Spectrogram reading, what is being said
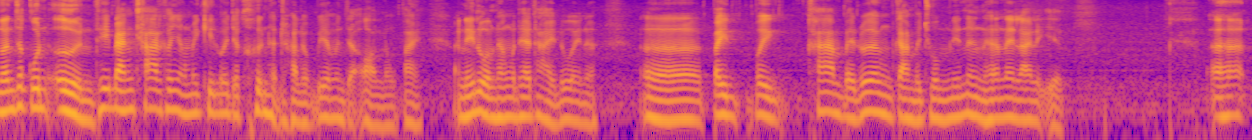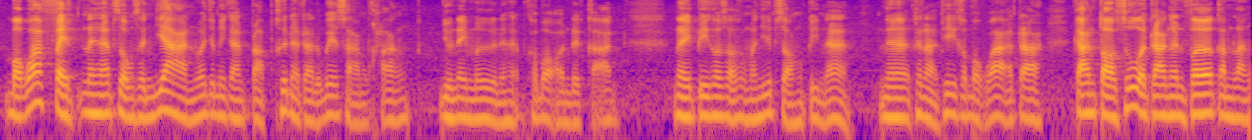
เงินสกุลอื่นที่แบงก์ชาติเขายังไม่คิดว่าจะขึ้นอัตราดอกเบี้ยมันจะอ่อนลงไป อันนี้รวมทั้งประเทศไทยด้วยนะเออไปไปข้ามไปเรื่องการประชุมนิดนึงนะครับในรายละเอียดออบอกว่าเฟดนะครับส่งสัญญาณว่าจะมีการปรับขึ้นอัตราดอกเบี้ยสามครั้งอยู่ในมือนะครับเขาบอก on the card ในปีคศ2022 ปีหน้านะขณะที่เขาบอกว่าอัตราการต่อสู้อัตราเงินเฟอ้อกำลัง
